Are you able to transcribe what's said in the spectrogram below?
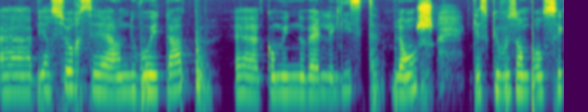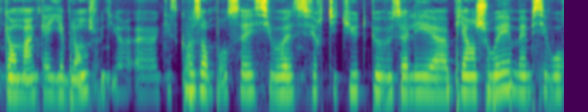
Euh, bien sûr, c'est un nouveau étape, euh, comme une nouvelle liste blanche. Qu'est-ce que vous en pensez comme un cahier blanc, je veux dire euh, Qu'est-ce que vous en pensez si vous avez certitude que vous allez euh, bien jouer, même si vous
